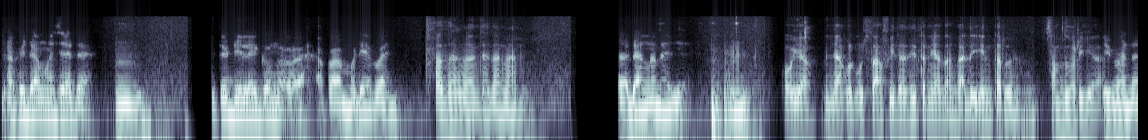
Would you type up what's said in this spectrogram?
Dang masih ada Hmm. itu di Lego nggak Wah? apa mau diapain cadangan cadangan cadangan aja oh ya menyangkut Mustafi tadi ternyata nggak di Inter Sampdoria gimana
